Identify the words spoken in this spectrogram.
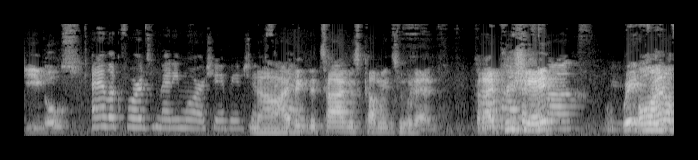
Eagles. And I look forward to many more championships. No, I think the time is coming to an end. But I appreciate Wait, Only- final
